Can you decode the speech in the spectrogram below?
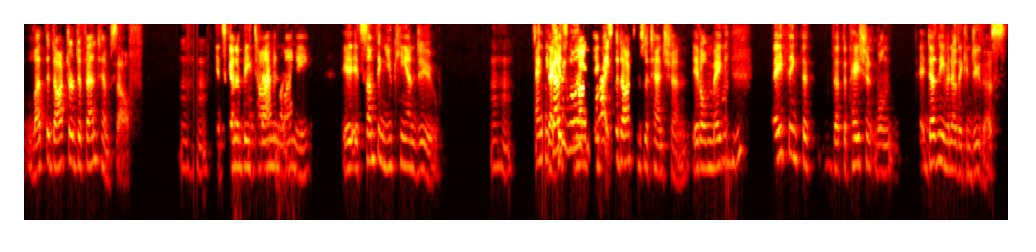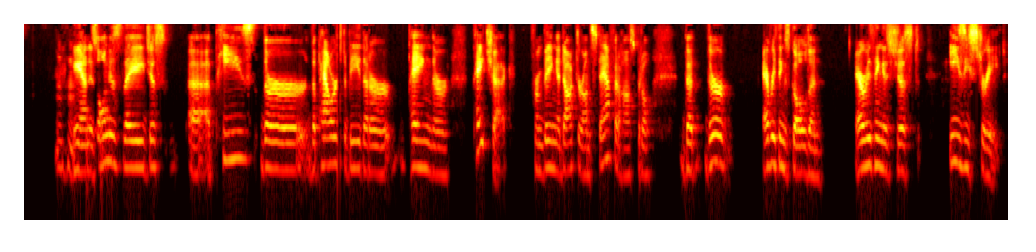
let the doctor defend himself. Mm-hmm. It's going to be exactly. time and money. It, it's something you can do. Mm-hmm. And you got to be willing. Doc, it gets the doctor's attention. It'll make. Mm-hmm. They think that that the patient will. It doesn't even know they can do this. Mm-hmm. And as long as they just uh, appease their the powers to be that are paying their paycheck from being a doctor on staff at a hospital, that they're everything's golden. Everything is just easy street.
